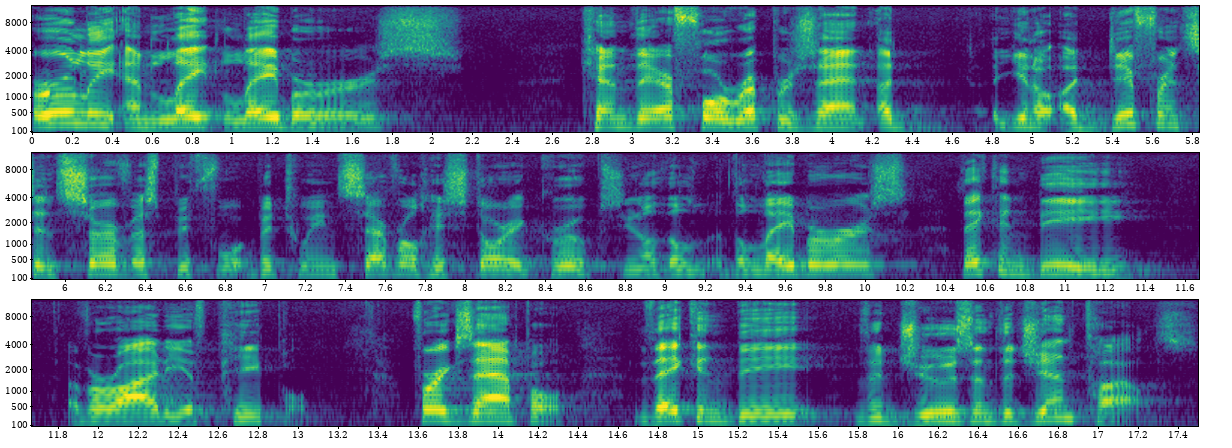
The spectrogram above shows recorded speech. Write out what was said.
early and late laborers can therefore represent a, you know, a difference in service before, between several historic groups. You know, the, the laborers, they can be a variety of people. For example, they can be the Jews and the Gentiles.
